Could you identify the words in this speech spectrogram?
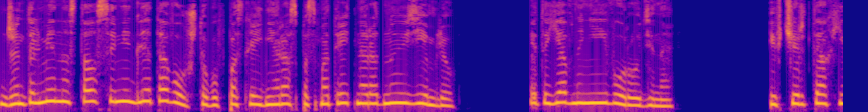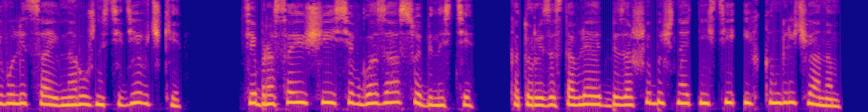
Джентльмен остался не для того, чтобы в последний раз посмотреть на родную землю. Это явно не его родина. И в чертах его лица, и в наружности девочки те бросающиеся в глаза особенности, которые заставляют безошибочно отнести их к англичанам,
